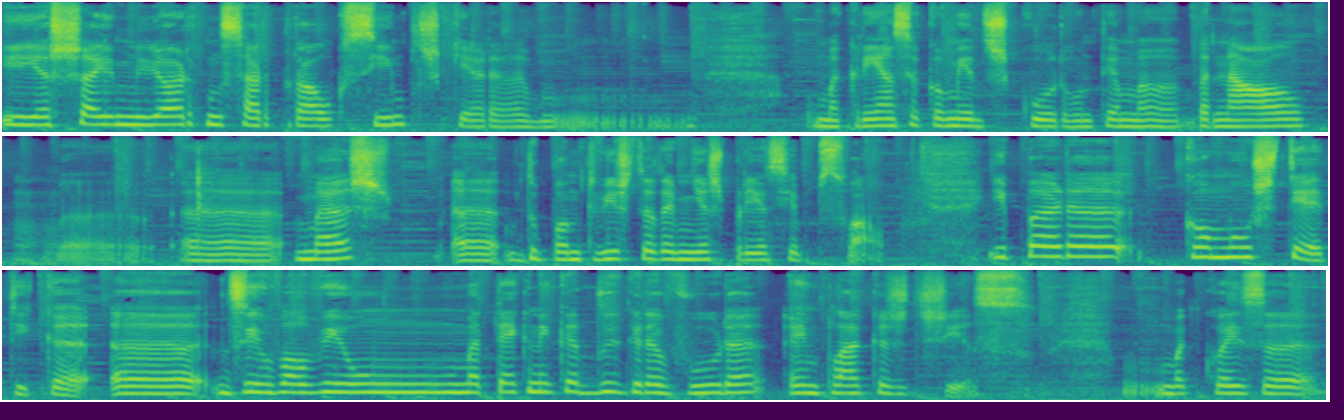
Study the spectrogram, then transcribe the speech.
e achei melhor começar por algo simples, que era um, uma criança com medo escuro, um tema banal, uhum. uh, mas uh, do ponto de vista da minha experiência pessoal. E para, como estética, uh, desenvolvi uma técnica de gravura em placas de gesso. Uma coisa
